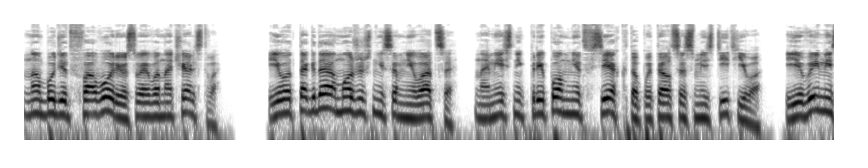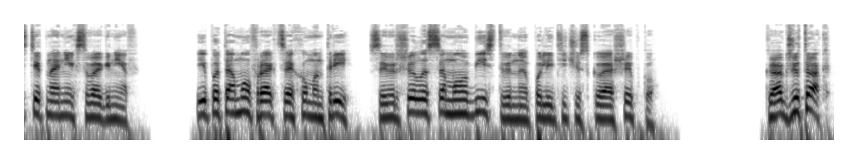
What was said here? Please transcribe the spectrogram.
но будет в фаворе у своего начальства. И вот тогда можешь не сомневаться, наместник припомнит всех, кто пытался сместить его, и выместит на них свой гнев. И потому фракция Хуман-3 совершила самоубийственную политическую ошибку. «Как же так?»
